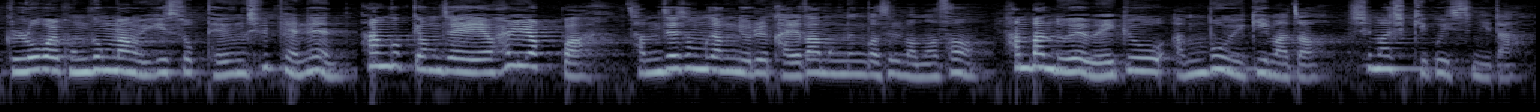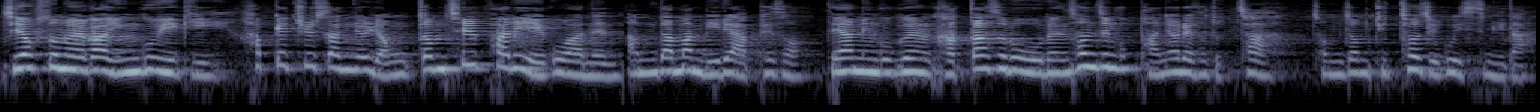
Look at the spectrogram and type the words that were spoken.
글로벌 공급망 위기 속 대응 실패는 한국 경제의 활력과 잠재 성장률을 갉아먹는 것을 넘어서 한반도의 외교 안보 위기마저 심화시키고 있습니다. 지역 소멸과 인구 위기, 합계 출산율 0.78이 예고하는 암담한 미래 앞에서 대한민국은 가까스로 오른 선진국 반열에서조차 점점 뒤처지고 있습니다.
